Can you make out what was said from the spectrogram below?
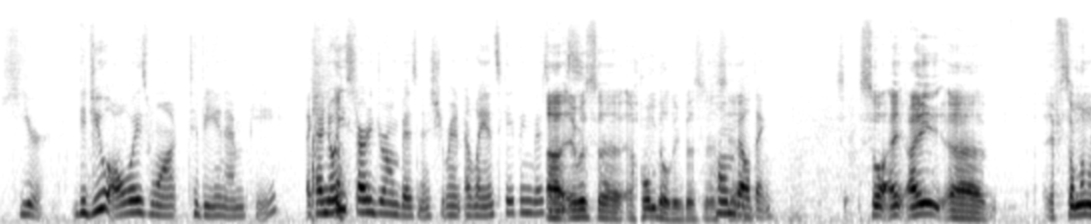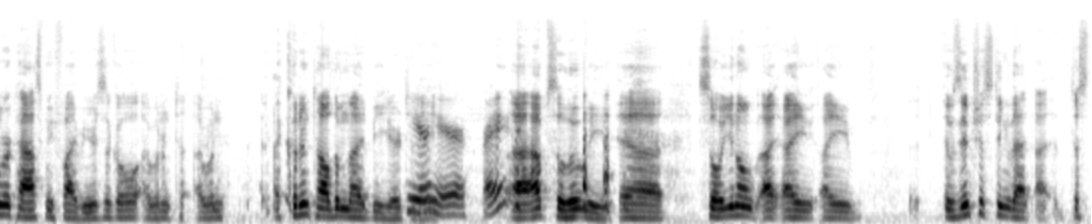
here? Did you always want to be an MP? Like I know you started your own business. You ran a landscaping Uh, business. it was a, a home building business. home yeah. building. So, so I, I uh, if someone were to ask me five years ago, I wouldn't, t- I wouldn't, I couldn't tell them that I'd be here today. Here, here, right? Uh, absolutely. uh, so you know, I, I, I, it was interesting that uh, just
